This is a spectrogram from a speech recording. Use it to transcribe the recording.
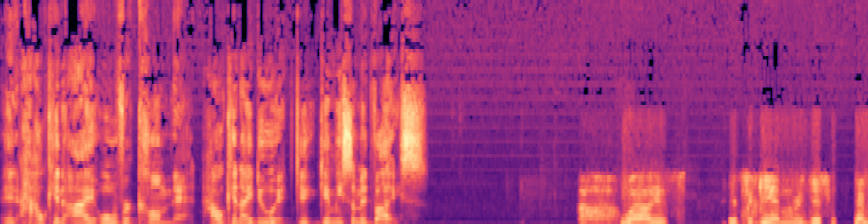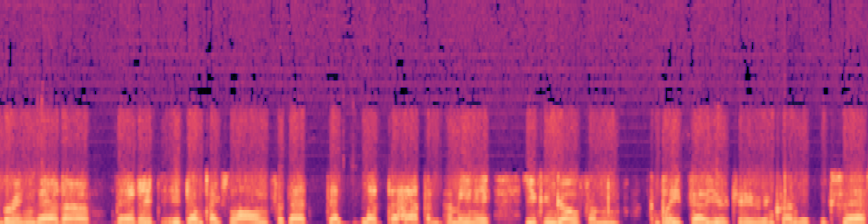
And how can I overcome that? How can I do it? G- give me some advice. Well, it's it's again just remembering that uh, that it it don't takes long for that that that to happen. I mean, it, you can go from complete failure to incredible success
